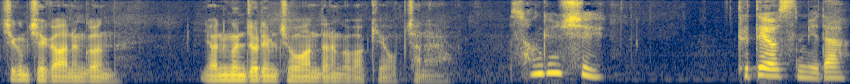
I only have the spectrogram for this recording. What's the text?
지금 제가 아는 건 연근조림 좋아한다는 것밖에 없잖아요. 성균 씨. 그때였습니다.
